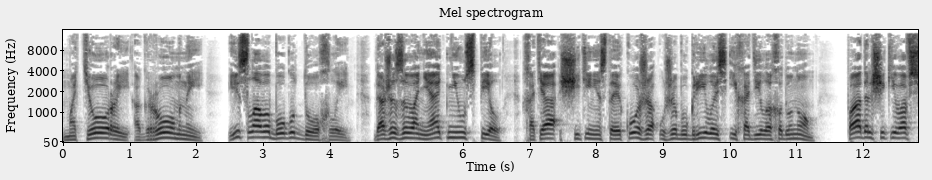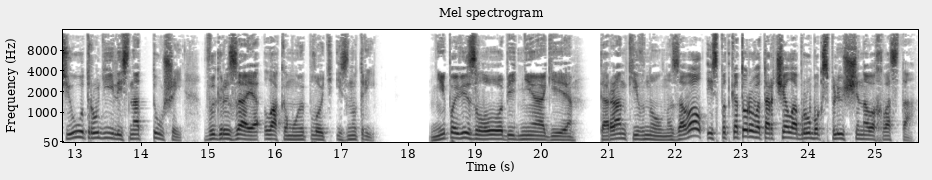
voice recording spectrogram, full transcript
матерый, огромный и, слава богу, дохлый. Даже завонять не успел, хотя щетинистая кожа уже бугрилась и ходила ходуном. Падальщики вовсю трудились над тушей, выгрызая лакомую плоть изнутри. «Не повезло, бедняги!» Таран кивнул на завал, из-под которого торчал обрубок сплющенного хвоста.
